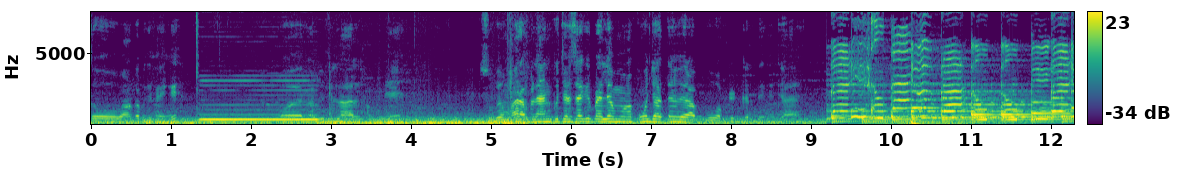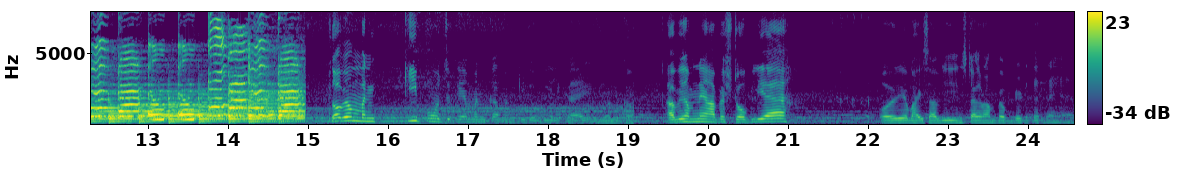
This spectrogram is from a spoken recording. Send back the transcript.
तो वहाँ का भी दिखाएँगे। और अभी फ़िलहाल हमने सुबह हमारा प्लान कुछ ऐसा है कि पहले हम वहाँ पहुँच जाते हैं फिर आपको अपडेट कर देंगे क्या है। तो अभी हम मन की पहुँच चुके हैं मन का मन की जो भी लिखा है। मन का अभी हमने यहाँ पे स्टॉप लिया है और ये भाई साहब जी इंस्टाग्राम पे अपडेट कर रहे हैं।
